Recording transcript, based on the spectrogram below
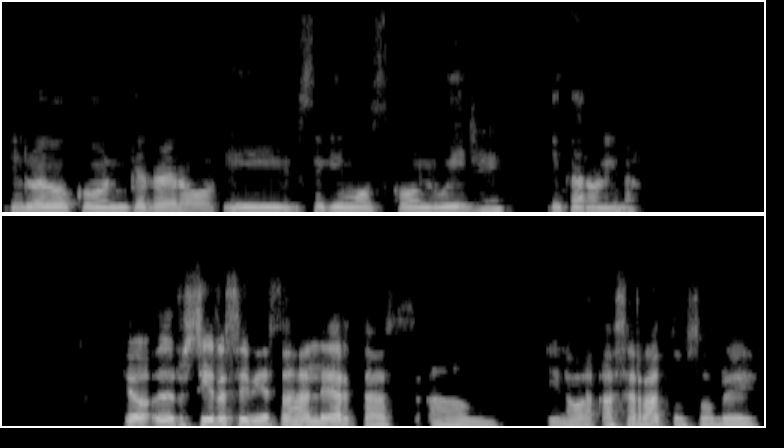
y luego con Guerrero y seguimos con Luigi y Carolina. Yo eh, sí recibí esas alertas, um, you know, hace rato sobre,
